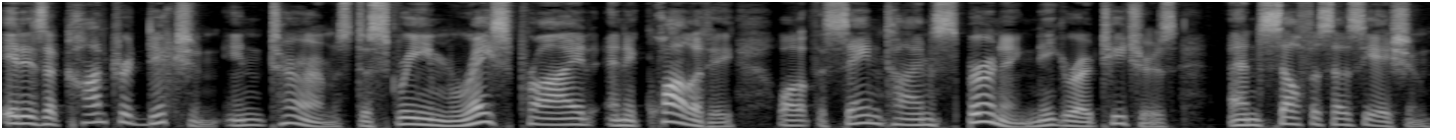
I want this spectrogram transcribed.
It is a contradiction in terms to scream race pride and equality while at the same time spurning Negro teachers and self association.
